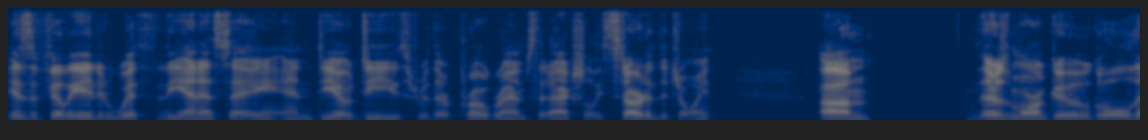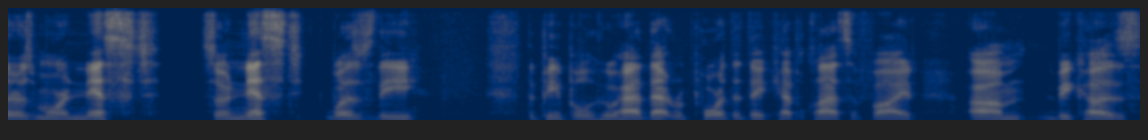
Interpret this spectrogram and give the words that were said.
is affiliated with the NSA and DoD through their programs that actually started the joint. Um, there's more Google. There's more NIST. So NIST was the the people who had that report that they kept classified um, because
